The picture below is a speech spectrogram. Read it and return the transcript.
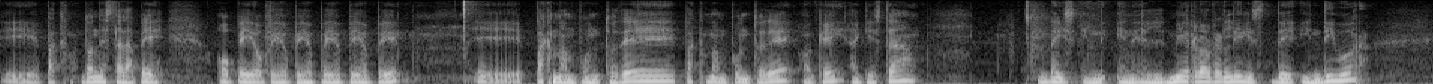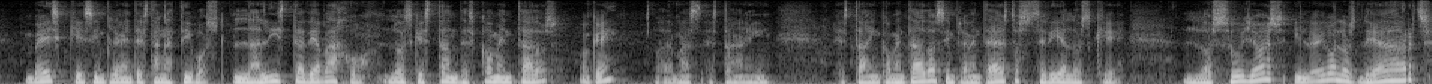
Eh, ¿Dónde está la P? OP, OP, OP, OP, OP, OP, eh, pacman.d, pacman.d, ok, aquí está. Veis en, el mirror release de Indivor, veis que simplemente están activos la lista de abajo, los que están descomentados, ¿ok? Lo demás está, está incomentado, simplemente estos serían los que los suyos y luego los de Arch,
